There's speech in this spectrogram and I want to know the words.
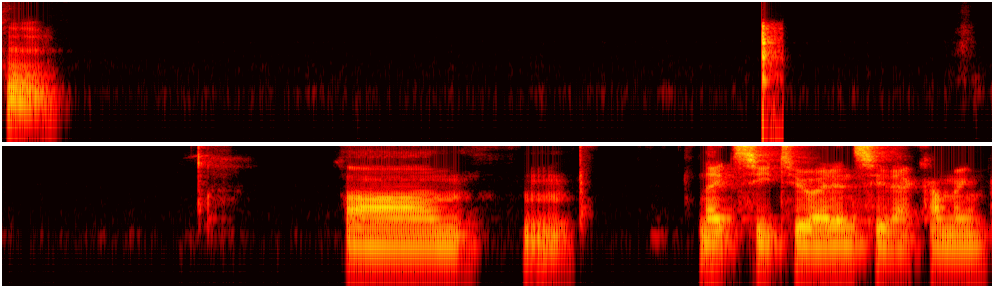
Hmm. Um, hmm. Knight c2, I didn't see that coming.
